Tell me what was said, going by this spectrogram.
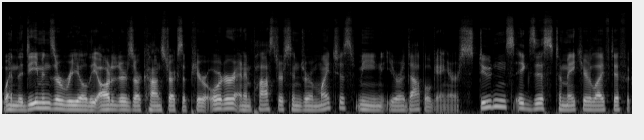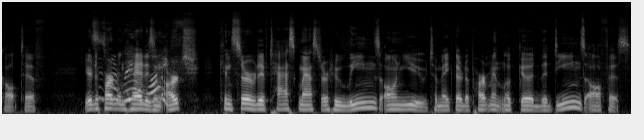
When the demons are real, the auditors are constructs of pure order, and imposter syndrome might just mean you're a doppelganger. Students exist to make your life difficult, Tiff. Your This department real head is an arch conservative taskmaster who leans on you to make their department look good. The dean's office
